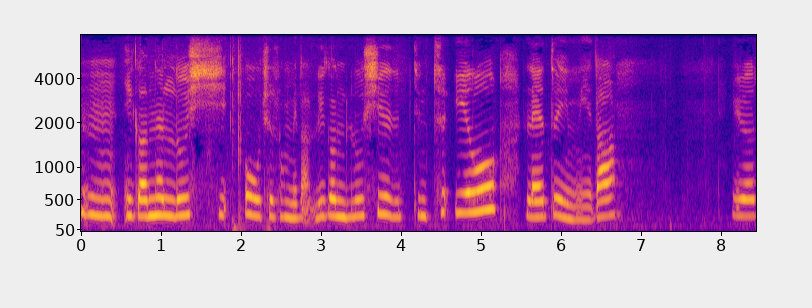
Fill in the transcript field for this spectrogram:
음, 이거는 루시, 오, 죄송합니다. 이건 루시 립 틴트 1호 레드입니다. 이거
